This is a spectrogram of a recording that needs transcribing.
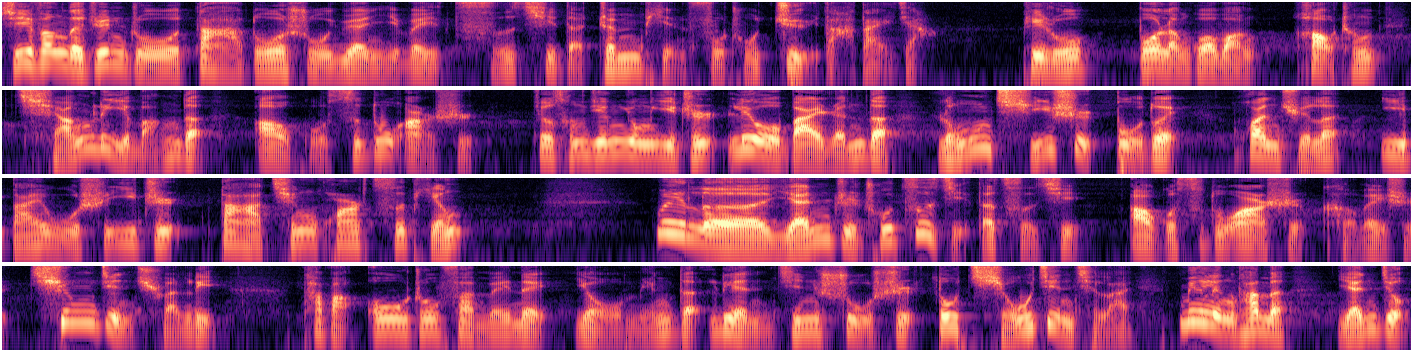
西方的君主大多数愿意为瓷器的珍品付出巨大代价，譬如波兰国王号称“强力王”的奥古斯都二世，就曾经用一支六百人的龙骑士部队换取了一百五十一支大青花瓷瓶。为了研制出自己的瓷器，奥古斯都二世可谓是倾尽全力。他把欧洲范围内有名的炼金术士都囚禁起来，命令他们研究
